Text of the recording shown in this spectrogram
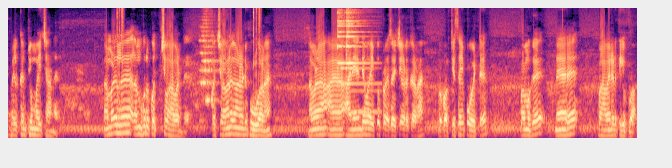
വെൽക്കം ടു മൈ ചാനൽ നമ്മളിന്ന് നമുക്കൊരു കൊച്ചു വാവുണ്ട് കൊച്ചു വാവനെ കാണാൻ വേണ്ടി പോവുകയാണ് നമ്മുടെ അനിയന്റെ വൈഫ് പ്രസവിച്ച് കിടക്കുകയാണ്. അപ്പോൾ കുറച്ച് ദിവസമായി പോയിട്ട് അപ്പോൾ നമുക്ക് നേരെ വാവന്റെ അടുത്തേക്ക് പോവാം.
